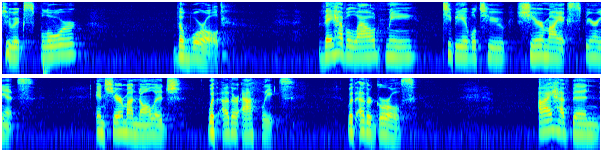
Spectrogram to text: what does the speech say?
to explore the world. They have allowed me to be able to share my experience and share my knowledge with other athletes, with other girls. I have been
